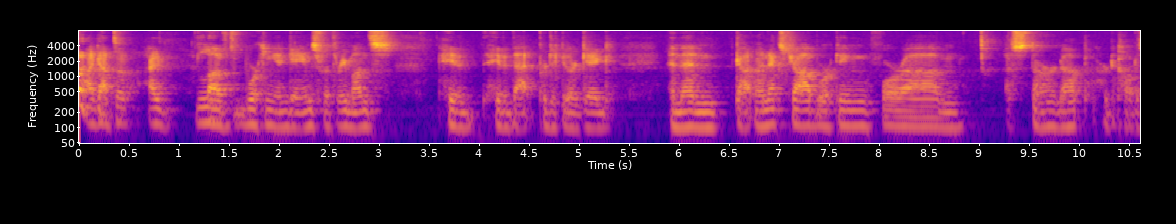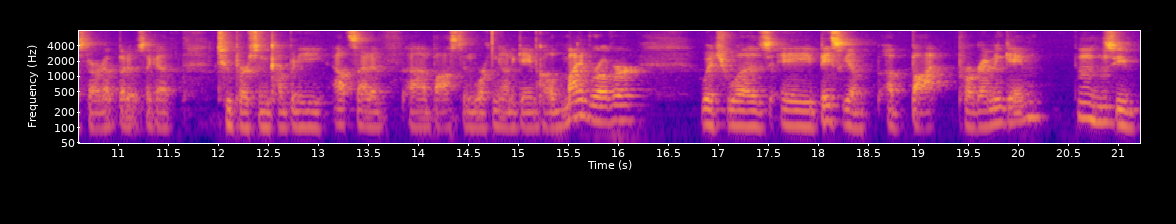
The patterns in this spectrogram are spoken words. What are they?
I got to. I loved working in games for three months. Hated hated that particular gig, and then got my next job working for um, a startup. Hard to call it a startup, but it was like a two person company outside of uh, Boston working on a game called MindRover, which was a basically a, a bot programming game. Mm-hmm. So you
